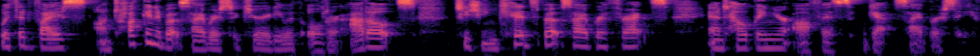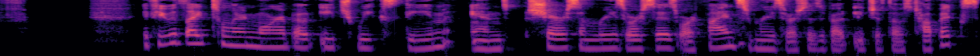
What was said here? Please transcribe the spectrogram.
with advice on talking about cybersecurity with older adults, teaching kids about cyber threats, and helping your office get cyber safe. If you would like to learn more about each week's theme and share some resources or find some resources about each of those topics,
